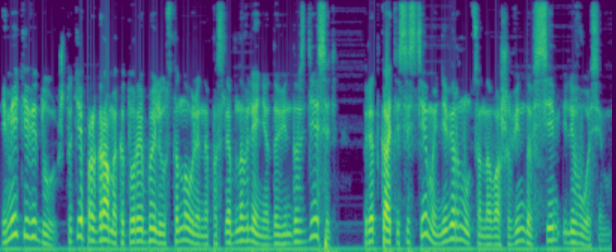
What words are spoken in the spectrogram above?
Имейте в виду, что те программы, которые были установлены после обновления до Windows 10, при откате системы не вернутся на вашу Windows 7 или 8.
